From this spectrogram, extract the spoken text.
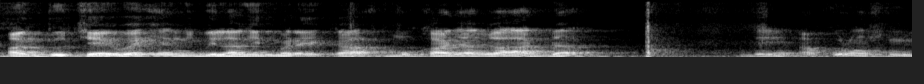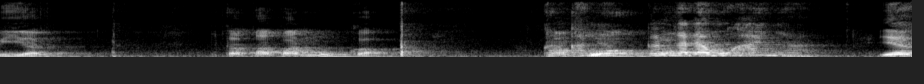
Hantu cewek yang dibilangin mereka mukanya nggak ada. Aku langsung lihat tatapan muka. Kan kan nggak ada mukanya. ya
